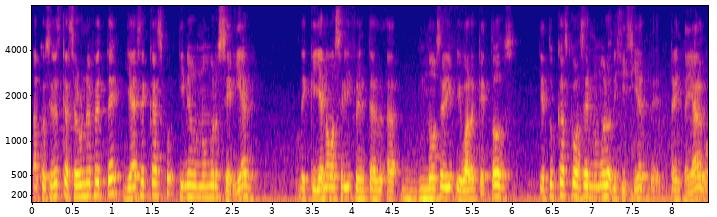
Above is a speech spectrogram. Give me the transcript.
La cuestión es que hacer un FT, ya ese casco tiene un número serial. De que ya no va a ser diferente, a, a- no va a ser igual que todos. Ya tu casco va a ser número 17, 30 y algo.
